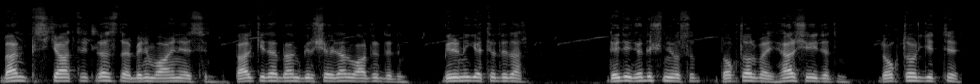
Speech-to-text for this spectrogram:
Ben psikiyatristler de beni muayene etsin. Belki de ben bir şeyler vardır dedim. Birini getirdiler. Dedi ne düşünüyorsun? Doktor bey her şeyi dedim. Doktor gitti.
